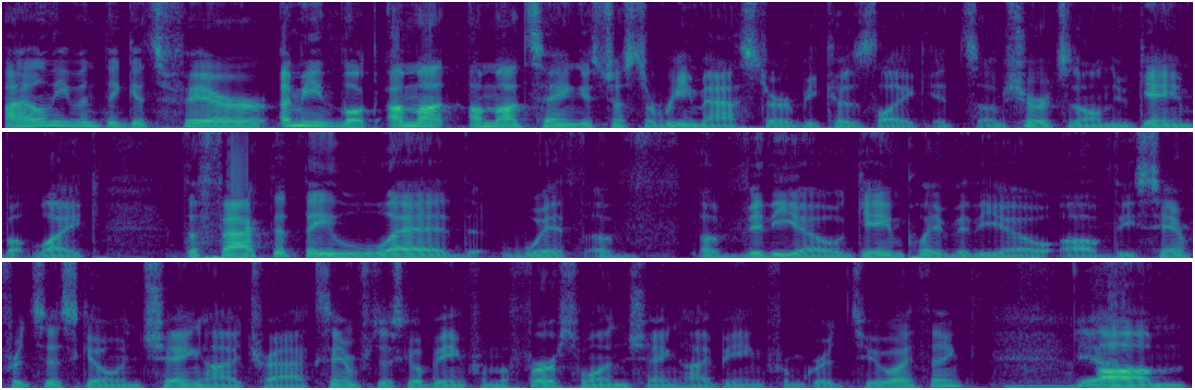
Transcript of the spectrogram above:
I don't even think it's fair I mean look I'm not I'm not saying it's just a remaster because like it's I'm sure it's an all new game but like the fact that they led with a, a video, a gameplay video of the San Francisco and Shanghai track, San Francisco being from the first one, Shanghai being from Grid 2, I think. Yeah. Um,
